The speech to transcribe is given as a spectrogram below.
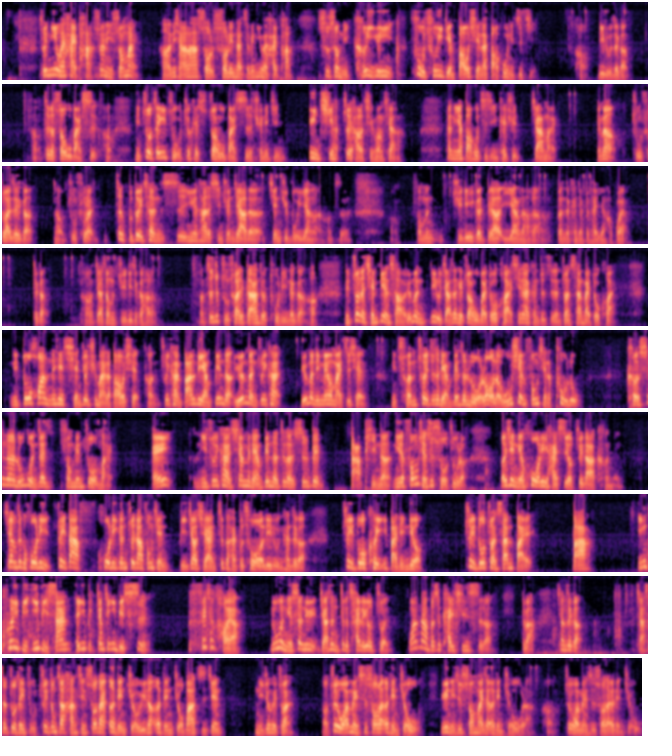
所以你也会害怕。虽然你双卖啊，你想让它收收敛在这边，你也会害怕。是时候你可以愿意付出一点保险来保护你自己。好，例如这个，好，这个收五百四，好，你做这一组就可以赚五百四的权利金。运气最好的情况下，那你要保护自己，你可以去加买，有没有？组出来这个。好，煮出来这个不对称是因为它的行权价的间距不一样了。好，这好，我们举例一个比较一样的，好了，不然这看起来不太一样，好怪啊。这个好，假设我们举例这个好了，啊，这就煮出来刚刚这个图里那个哈，你赚的钱变少，原本例如假设可以赚五百多块，现在可能就只能赚三百多块，你多花的那些钱就去买了保险。好，注意看，把两边的原本注意看，原本你没有买之前，你纯粹就是两边是裸露了，无限风险的铺路。可是呢，如果你在双边做买，哎，你注意看下面两边的这个是不是被打平了？你的风险是锁住了，而且你的获利还是有最大可能。像这个获利最大获利跟最大风险比较起来，这个还不错哦。例如你看这个，最多亏一百零六，最多赚三百八，盈亏比一比三，哎，一比将近一比四，非常好呀。如果你的胜率，假设你这个猜的又准，哇，那不是开心死了，对吧？像这个。假设做这一组，最终只要行情收在二点九一到二点九八之间，你就可以赚哦。最完美是收在二点九五，因为你是双卖在二点九五了。好，最完美是收在二点九五，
